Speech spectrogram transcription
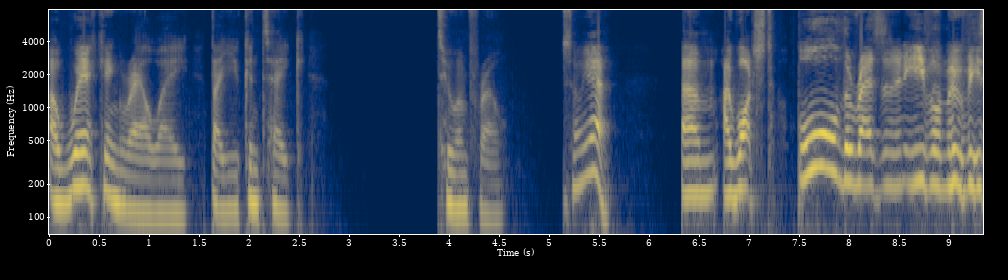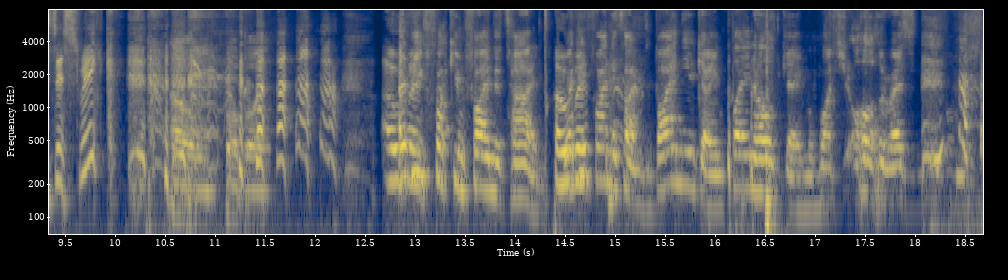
a working railway that you can take to and fro. So yeah, um, I watched all the Resident Evil movies this week. Oh, poor boy. How do you fucking find the time? Over- When do you find the time to buy a new game, play an old game, and watch all the Resident Evil movies?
